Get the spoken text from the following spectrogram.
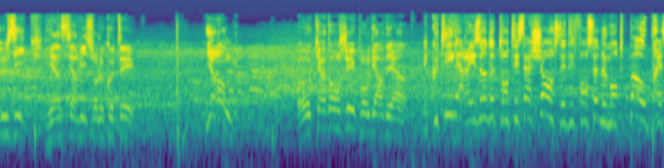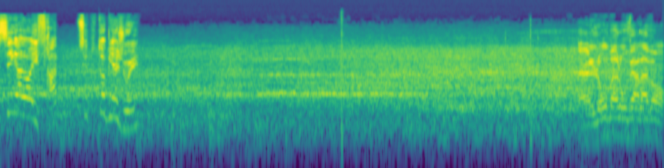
Hamzik, bien servi sur le côté. Nyang Aucun danger pour le gardien. Écoutez, il a raison de tenter sa chance. Les défenseurs ne montent pas au pressing, alors il frappe. C'est plutôt bien joué. Un long ballon vers l'avant.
